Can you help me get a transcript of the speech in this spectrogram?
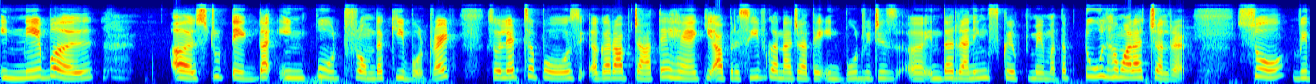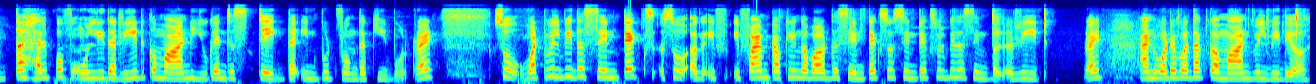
enable us to take the input from the keyboard right so let suppose अगर आप चाहते हैं कि आप रिसीव करना चाहते हैं input which is in the running script में मतलब टूल हमारा चल रहा है। So with the help of only the read command you can just take the input from the keyboard right? So what will be the syntax? So uh, if if i'm talking about the syntax so syntax will be the simple read right? And whatever the command will be there.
